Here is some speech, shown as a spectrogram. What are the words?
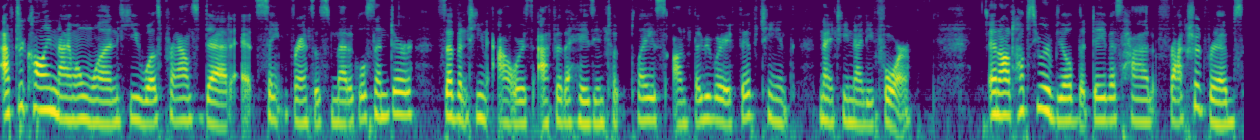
After calling 911, he was pronounced dead at St. Francis Medical Center 17 hours after the hazing took place on February 15, 1994. An autopsy revealed that Davis had fractured ribs,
